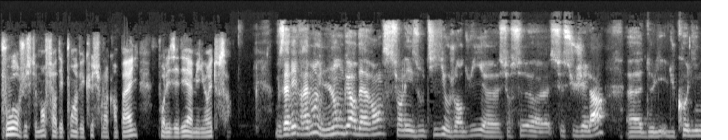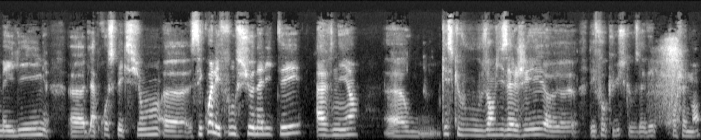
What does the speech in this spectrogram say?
pour justement faire des points avec eux sur leur campagne, pour les aider à améliorer tout ça. Vous avez vraiment une longueur d'avance sur les outils aujourd'hui euh, sur ce, euh, sujet-là, euh, du call emailing, de la prospection. c'est quoi les fonctionnalités à venir Qu'est-ce que vous envisagez des focus que vous avez prochainement?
